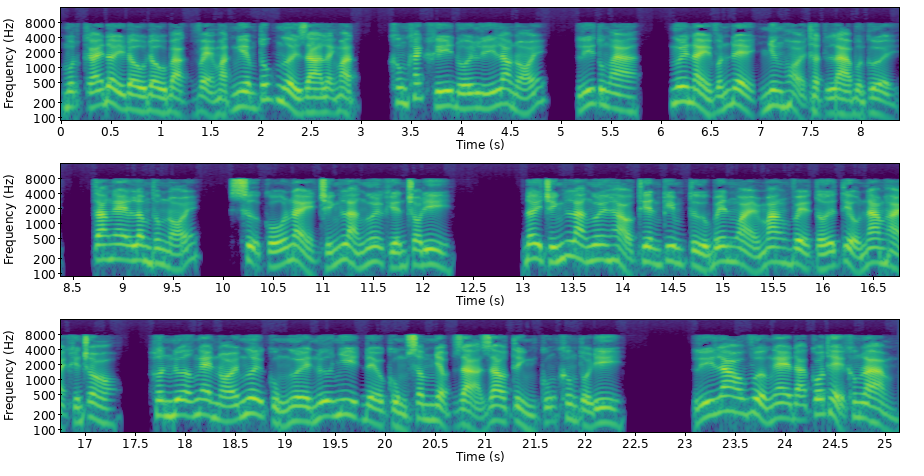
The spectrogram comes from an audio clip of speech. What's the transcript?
Một cái đầy đầu đầu bạc vẻ mặt nghiêm túc người già lạnh mặt, không khách khí đối Lý Lao nói, Lý Tung a, ngươi này vấn đề nhưng hỏi thật là buồn cười, ta nghe Lâm Thông nói, sự cố này chính là ngươi khiến cho đi. Đây chính là ngươi hảo thiên kim từ bên ngoài mang về tới tiểu Nam Hải khiến cho, hơn nữa nghe nói ngươi cùng ngươi nữ nhi đều cùng xâm nhập giả giao tình cũng không tồi đi. Lý Lao vừa nghe đã có thể không làm,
